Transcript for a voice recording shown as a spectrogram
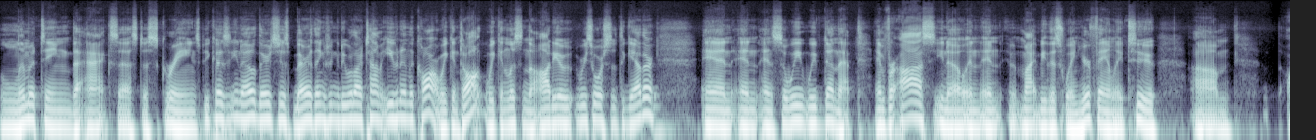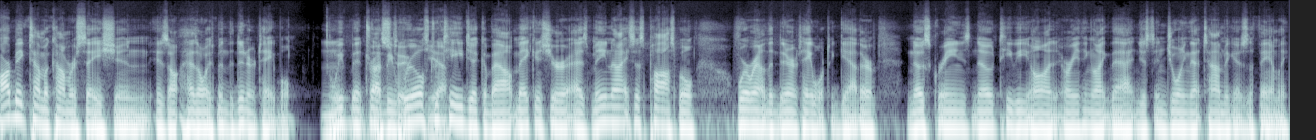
limiting the access to screens because you know there's just better things we can do with our time, even in the car. We can talk, we can listen to audio resources together, and and and so we we've done that. And for us, you know, and and it might be this way in your family too. Um, our big time of conversation is has always been the dinner table. We've been trying to Mm, be too, real yeah. strategic about making sure as many nights as possible we're around the dinner table together, no screens, no TV on or anything like that, and just enjoying that time together as a family.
